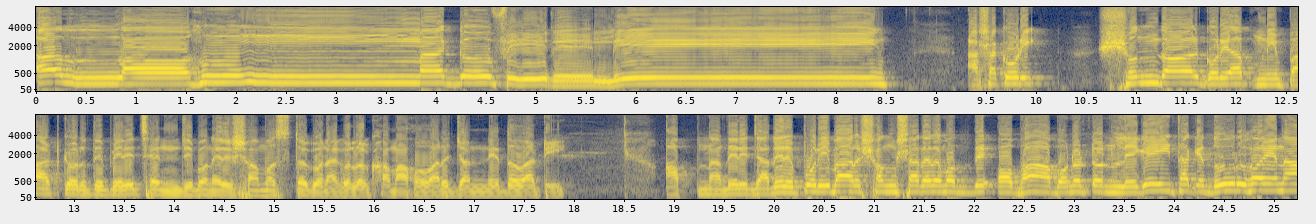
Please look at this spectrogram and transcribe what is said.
اللهم اغفر لي আশা করি সুন্দর করে আপনি পাঠ করতে পেরেছেন জীবনের সমস্ত গোনাগুলো ক্ষমা হওয়ার জন্য দোয়াটি আপনাদের যাদের পরিবার সংসারের মধ্যে অভাব অনটন লেগেই থাকে দূর হয় না।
